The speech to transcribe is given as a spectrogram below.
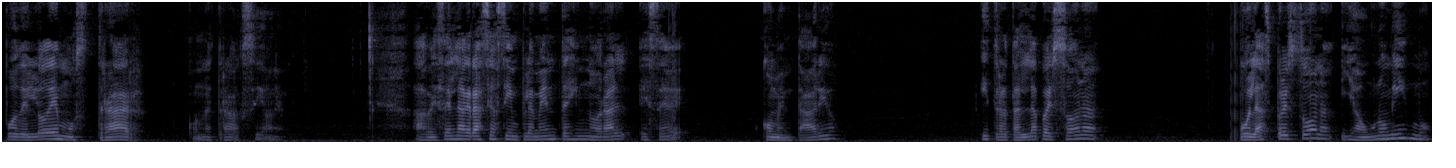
poderlo demostrar con nuestras acciones. A veces la gracia simplemente es ignorar ese comentario y tratar la persona o las personas y a uno mismo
